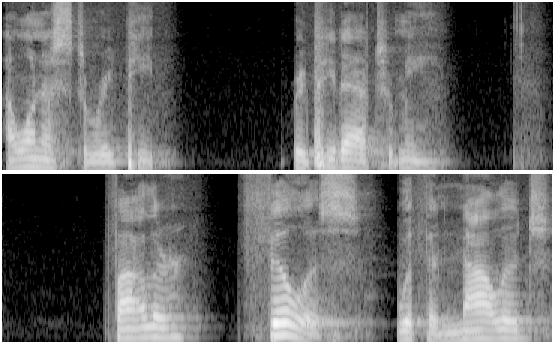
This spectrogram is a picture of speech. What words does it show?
I want us to repeat repeat after me. Father, Fill us with the knowledge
